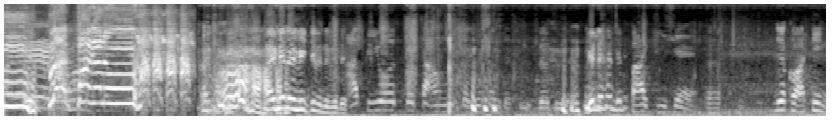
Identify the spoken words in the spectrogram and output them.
माल सस्ते माल આ મેં તો મીઠી મેં તો મેં તો. આ પીઓ તો તાવનું પ્રદૂષણ જતું મેં તો, મેં તો. બાકી છે દેખો આ ટીંગ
